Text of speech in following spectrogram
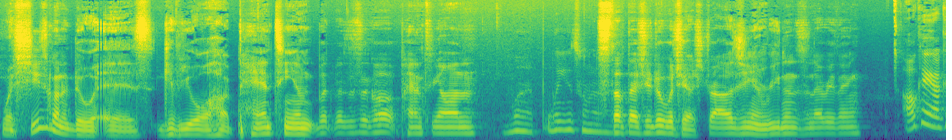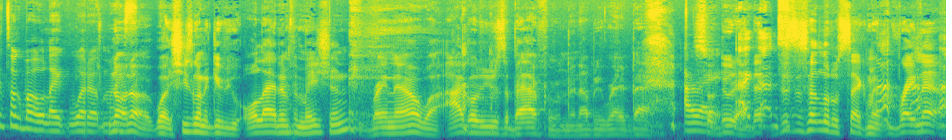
what she's gonna do is give you all her pantheon. What, what is it called? Pantheon What what are you talking about? stuff that you do with your astrology and readings and everything. Okay, I can talk about like what up. My No, no. What she's gonna give you all that information right now while I go to use the bathroom and I'll be right back. All right. So do that. that this is her little segment right now.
